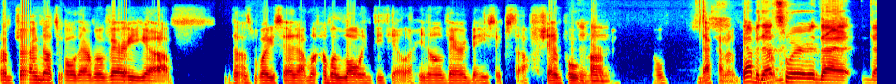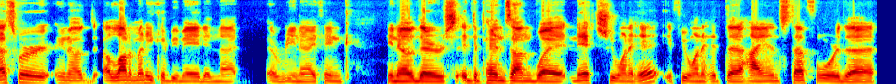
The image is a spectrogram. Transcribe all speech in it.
I'm trying not to go there. I'm a very uh, that's what he said. I'm a, I'm a low end detailer. You know, very basic stuff, shampoo, Mhm. carpet, you that kind of. Yeah, but that's where that that's where you know a lot of money could be made in that arena. I think you know there's it depends on what niche you want to hit. If you want to hit the high end stuff or the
